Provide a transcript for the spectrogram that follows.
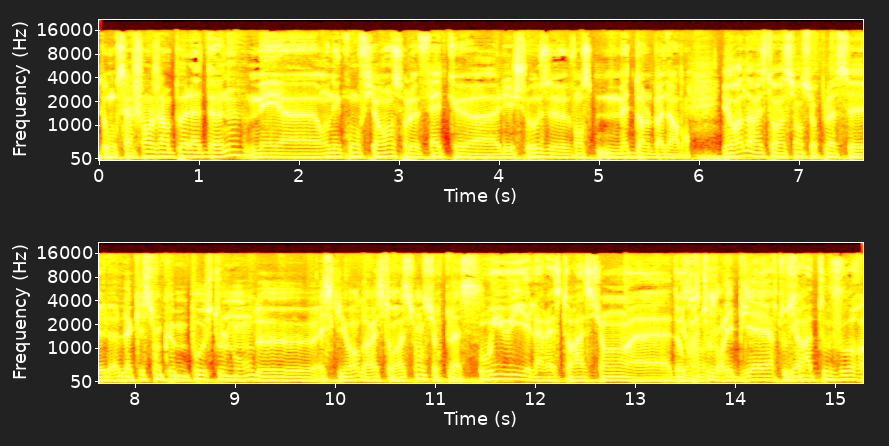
Donc ça change un peu la donne, mais euh, on est confiant sur le fait que euh, les choses vont se mettre dans le bon ordre. Il y aura de la restauration sur place. La, la question que me pose tout le monde, euh, est-ce qu'il y aura de la restauration sur place? Oui, oui, la restauration. donc il y aura toujours les bières, tout ça. Il y aura toujours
